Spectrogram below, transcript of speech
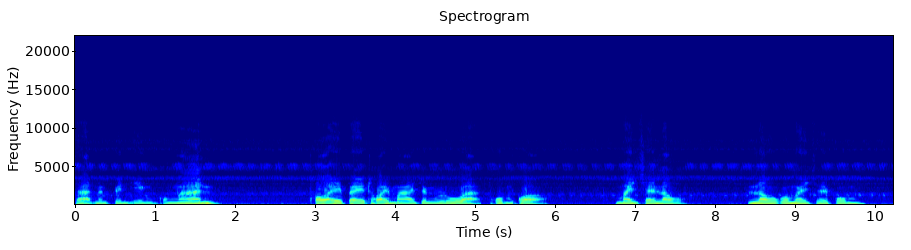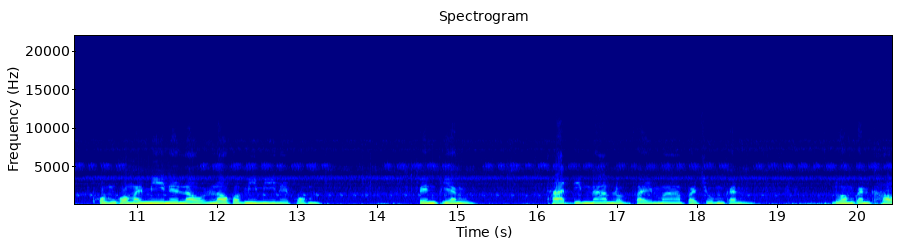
ชาติมันเป็นเองของมันถอยไปถอยมาจนรู้ว่า ผมก็ไม่ใช่เรา เราก็ไม่ใช่ผม ผมก็ไม่มีในเรา เราก็มีมีในผม เป็นเพียงธาตุดินน้ำลมไฟมาประชุมกัน รวมกันเข้า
